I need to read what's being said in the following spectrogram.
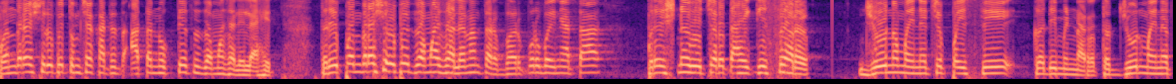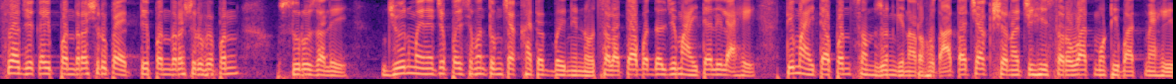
पंधराशे रुपये तुमच्या खात्यात आता नुकतेच जमा झालेले आहेत. तर हे पंधराशे रुपये जमा झाल्यानंतर भरपूर बहिणी आता प्रश्न विचारत आहे की सर जून महिन्याचे पैसे कधी मिळणार? तर जून महिन्याचं जे काही पंधराशे रुपये आहेत ते पंधराशे रुपये पण सुरू झाले. जून महिन्याचे पैसे पण तुमच्या खात्यात बहिणींनो. चला त्याबद्दल जी माहिती आलेली आहे ती माहिती आपण समजून घेणार आहोत. आताच्या क्षणाची ही सर्वात मोठी बातमी आहे.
